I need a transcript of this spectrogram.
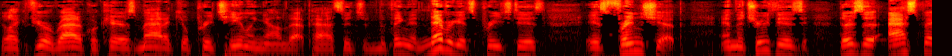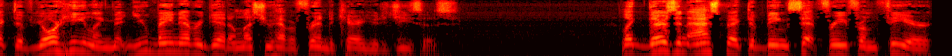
you're like if you're a radical charismatic, you'll preach healing out of that passage. And the thing that never gets preached is is friendship. And the truth is, there's an aspect of your healing that you may never get unless you have a friend to carry you to Jesus. Like there's an aspect of being set free from fear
